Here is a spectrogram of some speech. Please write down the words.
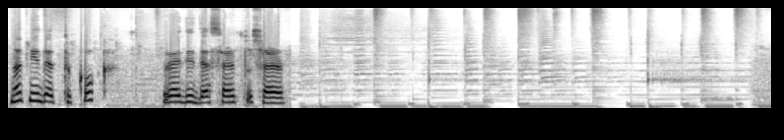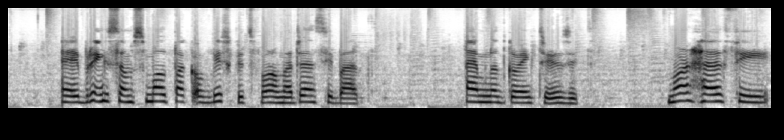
Not needed to cook. Ready dessert to serve. I bring some small pack of biscuits for emergency but I'm not going to use it. More healthy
